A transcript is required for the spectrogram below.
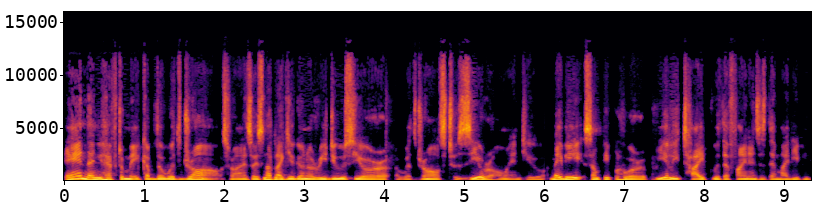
And then you have to make up the withdrawals, right? So it's not like you're going to reduce your withdrawals to zero. And you maybe some people who are really tight with their finances, they might even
